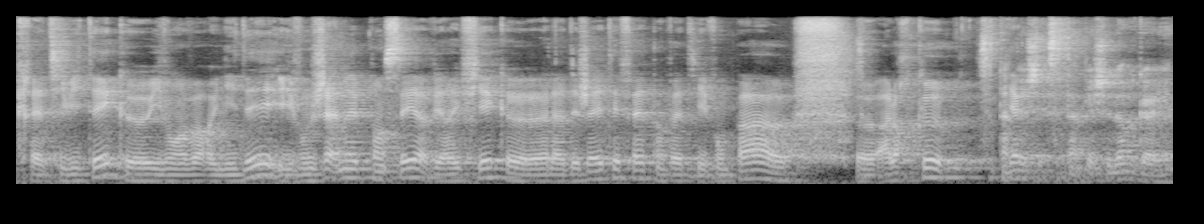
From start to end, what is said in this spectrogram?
créativité, qu'ils vont avoir une idée et ils vont jamais penser à vérifier qu'elle a déjà été faite. En fait, ils vont pas. Alors que c'est un, péché, un péché d'orgueil.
